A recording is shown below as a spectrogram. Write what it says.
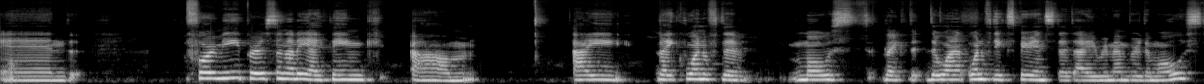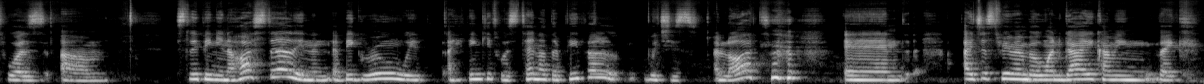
And for me personally, I think, um, I like one of the most like the, the one one of the experience that I remember the most was um, sleeping in a hostel in a big room with I think it was 10 other people which is a lot. And I just remember one guy coming like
